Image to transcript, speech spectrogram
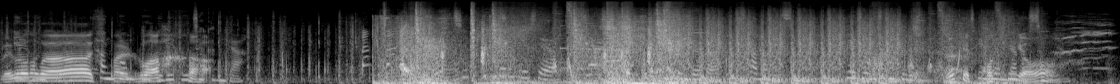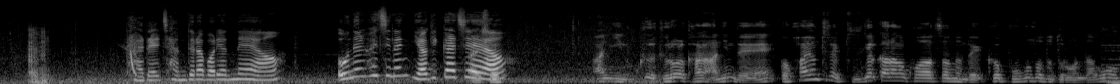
왜 그러는 거야? 항공 일로 와. 보급이 도착합니다. 그렇지, 그대로 계세요 사망했습니다. 최종 생존자가 왜 이렇게 더 튕겨? 다들 잠들어 버렸네요. 오늘 회지는 여기까지예요. 아니 그 들어올 각 아닌데 그 화염 트랩 두개 깔아놓고 왔었는데 그거 보고서도 들어온다고?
